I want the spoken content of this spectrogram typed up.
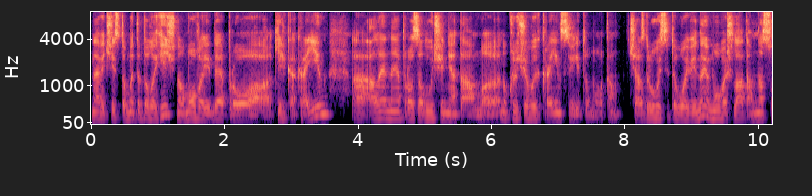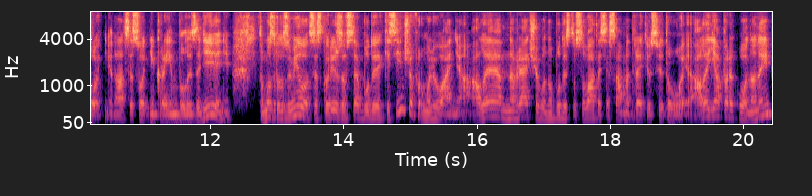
навіть чисто методологічно мова йде про кілька країн, але не про залучення там е, ну ключових країн світу. Ну там час Другої світової війни мова йшла там на сотні. Да, це сотні країн були задіяні. Тому зрозуміло, це скоріш за все буде якесь інше формулювання, але навряд чи воно буде стосуватися саме третьої світової. Але я переконаний,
